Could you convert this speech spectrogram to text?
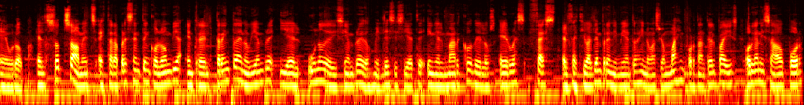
Europa. El Sub Summit estará presente en Colombia entre el 30 de noviembre y el 1 de diciembre de 2017 en el marco de los Héroes Fest, el festival de emprendimientos e innovación más importante del país, organizado por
